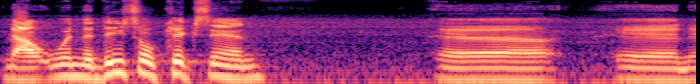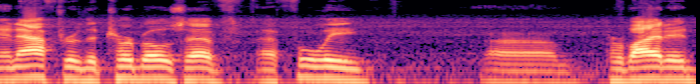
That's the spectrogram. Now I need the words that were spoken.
now, when the diesel kicks in, uh, and, and after the turbos have, have fully um provided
